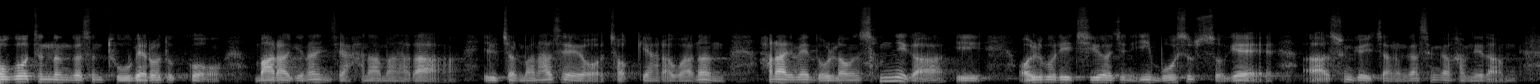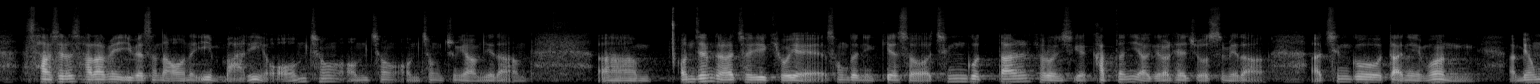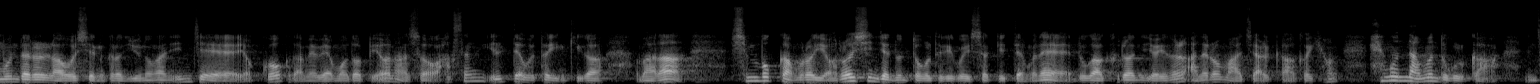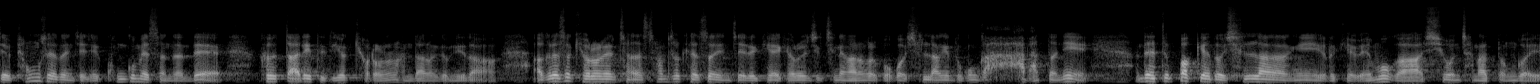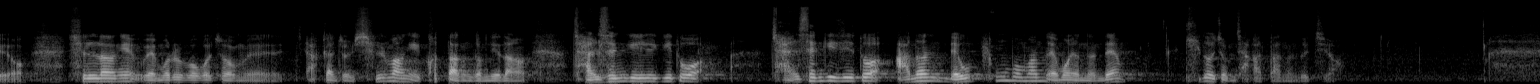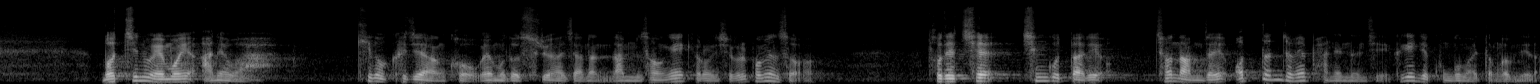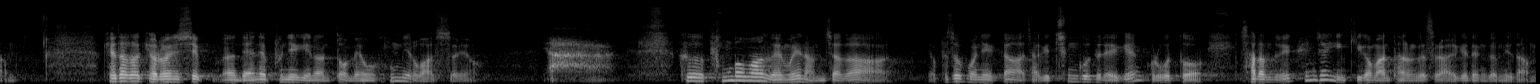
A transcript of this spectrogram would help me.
보고 듣는 것은 두 배로 듣고 말하기는 이제 하나만 하라. 일절만 하세요. 적게 하라고 하는 하나님의 놀라운 섭리가 이 얼굴이 지어진 이 모습 속에 아, 숨겨 있지 않은가 생각합니다. 사실 사람의 입에서 나오는 이 말이 엄청 엄청 엄청 중요합니다. 아, 언젠가 저희 교회 성도님께서 친구 딸 결혼식에 갔던 이야기를 해 주었습니다. 아, 친구 따님은 명문대를 나오신 그런 유능한 인재였고 그다음에 외모도 빼어나서 학생일 때부터 인기가 많아 신부감으로 여럿이 이제 눈독을 들이고 있었기 때문에 누가 그런 여인을 아내로 맞이할까 그 행운 남은 누굴까 이제 평소에도 이제 궁금했었는데 그 딸이 드디어 결혼을 한다는 겁니다. 아 그래서 결혼에 참석해서 이제 이렇게 결혼식 진행하는 걸 보고 신랑이 누군가 봤더니 근데 뜻밖에도 신랑이 이렇게 외모가 시원찮았던 거예요. 신랑의 외모를 보고 좀 약간 좀 실망이 컸다는 겁니다. 잘생기기도 잘생기지도 않은 매우 평범한 외모였는데 키도 좀 작았다는 거죠. 멋진 외모의 아내와 키도 크지 않고 외모도 수려하지 않은 남성의 결혼식을 보면서 도대체 친구 딸이 저 남자의 어떤 점에 반했는지 그게 이제 궁금했던 겁니다. 게다가 결혼식 어, 내내 분위기는 또 매우 흥미로웠어요. 야, 그 평범한 외모의 남자가 옆에서 보니까 자기 친구들에게 그리고 또 사람들에게 굉장히 인기가 많다는 것을 알게 된 겁니다.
